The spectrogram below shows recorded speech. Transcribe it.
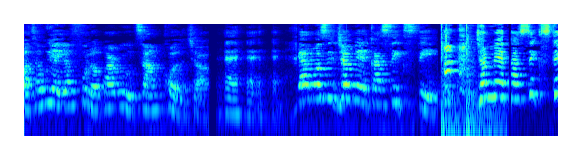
What a way you're full of our roots and culture. that was in Jamaica 60. Jamaica 60?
